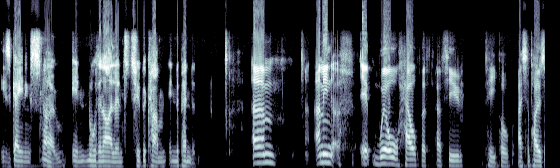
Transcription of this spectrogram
is gaining snow in Northern Ireland to become independent? Um, I mean, it will help a, a few people, I suppose.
